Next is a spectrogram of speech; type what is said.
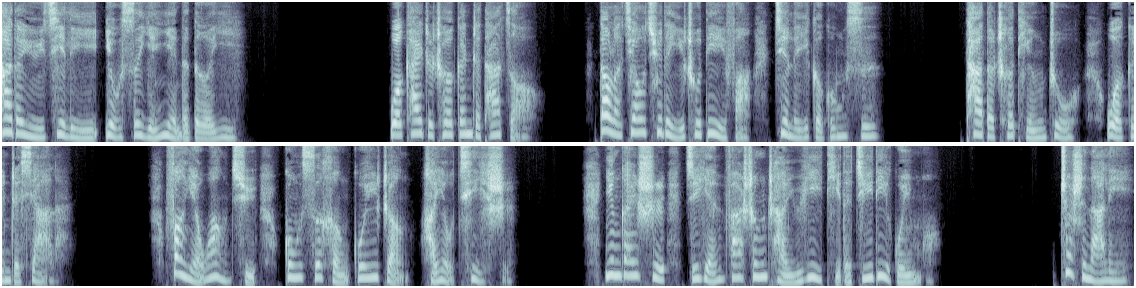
他的语气里有丝隐隐的得意。我开着车跟着他走，到了郊区的一处地方，进了一个公司。他的车停住，我跟着下来。放眼望去，公司很规整，很有气势，应该是集研发、生产于一体的基地规模。这是哪里？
